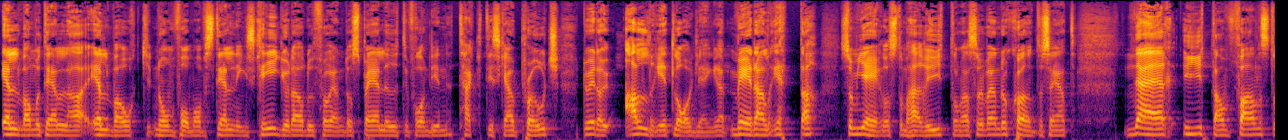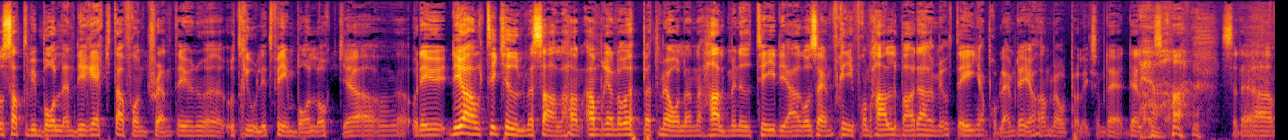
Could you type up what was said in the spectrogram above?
11 mot 11, 11 och någon form av ställningskrig och där du får ändå spela utifrån din taktiska approach, då är det ju aldrig ett lag längre, med all rätta, som ger oss de här ytorna. Så det var ändå skönt att säga att när ytan fanns, då satte vi bollen direkt där från Trent. Det är ju en otroligt fin boll och, och det är ju det är alltid kul med Salah. Han, han bränner öppet mål en halv minut tidigare och sen fri från halva däremot. Det är inga problem, det gör han mål på liksom. Det, det löser ja. Så det,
